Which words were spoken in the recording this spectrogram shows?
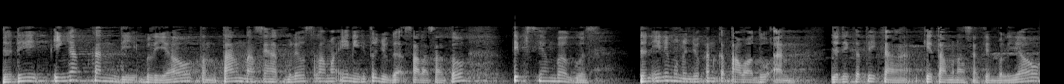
Jadi ingatkan di beliau tentang nasihat beliau selama ini. Itu juga salah satu tips yang bagus. Dan ini menunjukkan ketawaduan. Jadi ketika kita menasihati beliau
